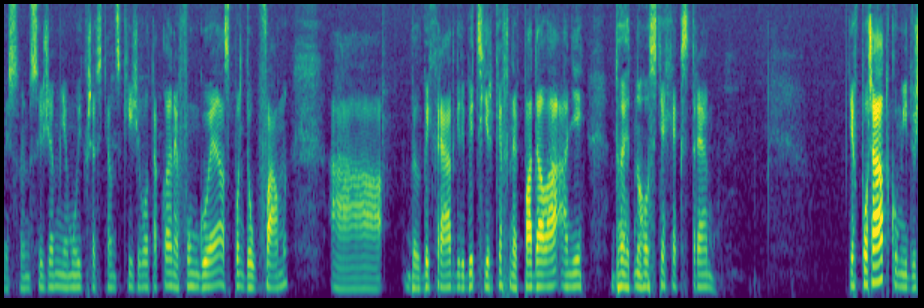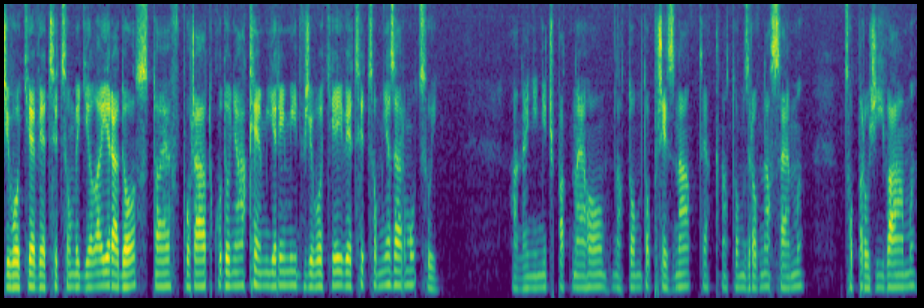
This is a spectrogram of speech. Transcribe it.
myslím si, že mě můj křesťanský život takhle nefunguje, aspoň doufám. A byl bych rád, kdyby církev nepadala ani do jednoho z těch extrémů. Je v pořádku mít v životě věci, co mi dělají radost, a je v pořádku do nějaké míry mít v životě i věci, co mě zarmucují. A není nic špatného na tom to přiznat, jak na tom zrovna jsem, co prožívám.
